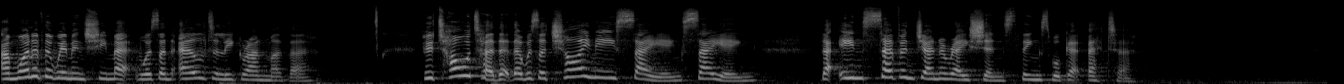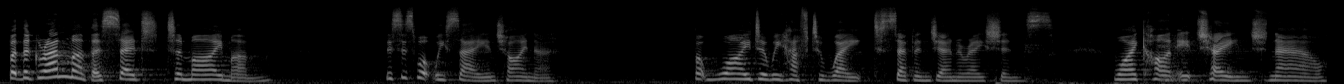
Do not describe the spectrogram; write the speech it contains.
And one of the women she met was an elderly grandmother who told her that there was a Chinese saying saying that in seven generations things will get better. But the grandmother said to my mum, This is what we say in China. But why do we have to wait seven generations? Why can't it change now?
